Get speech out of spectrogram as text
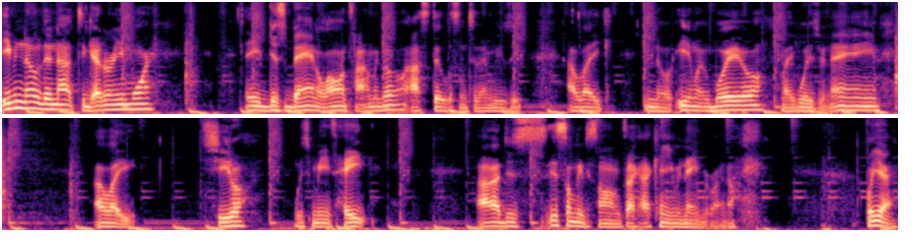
Even though they're not together anymore, they disbanded a long time ago. I still listen to their music. I like, you know, Irma Bueo, like What Is Your Name? I like Shiro, which means hate. I just, it's so many songs, I, I can't even name it right now. but yeah.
